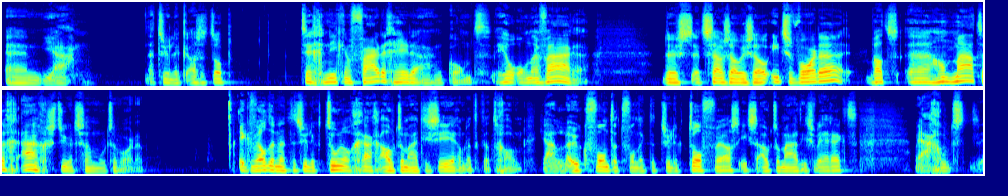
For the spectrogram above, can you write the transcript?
En ja, natuurlijk als het op techniek en vaardigheden aankomt, heel onervaren. Dus het zou sowieso iets worden wat uh, handmatig aangestuurd zou moeten worden. Ik wilde het natuurlijk toen al graag automatiseren, omdat ik dat gewoon ja, leuk vond. Dat vond ik natuurlijk tof als iets automatisch werkt. Maar ja, goed,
